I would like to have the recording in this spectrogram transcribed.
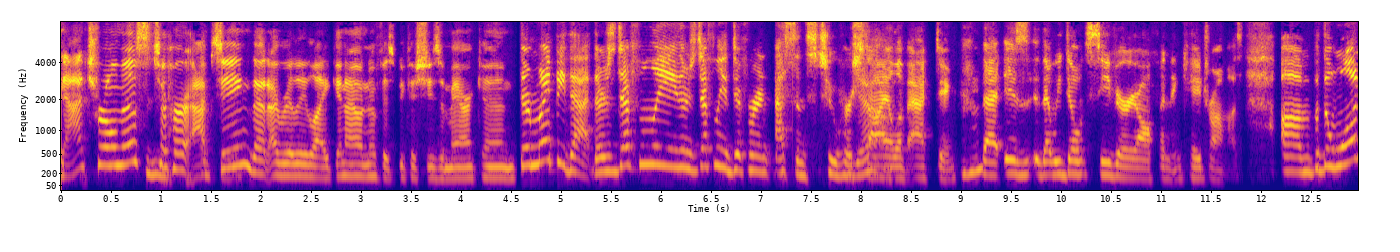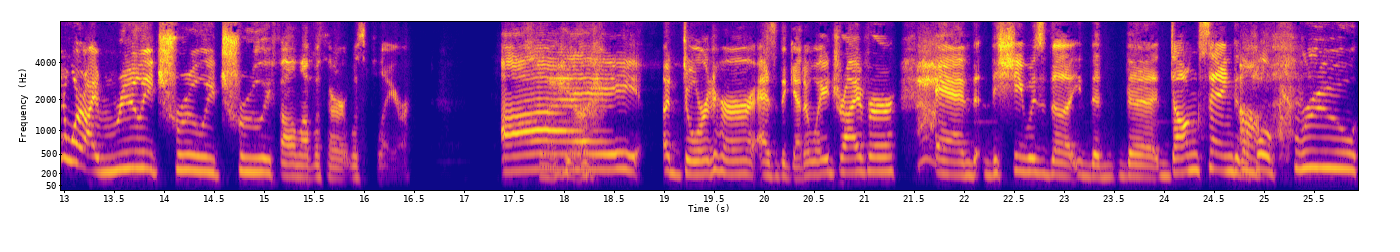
naturalness to Mhm. her acting that I really like. And I don't know if it's because she's American. there might be that there's definitely there's definitely a different essence to her Yeah. style of acting Mhm. that is that we don't see very often in k dramas um but the one where i really truly truly fell in love with her was player i adored her as the getaway driver. And the, she was the the the dong sang to the Oh. whole crew.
